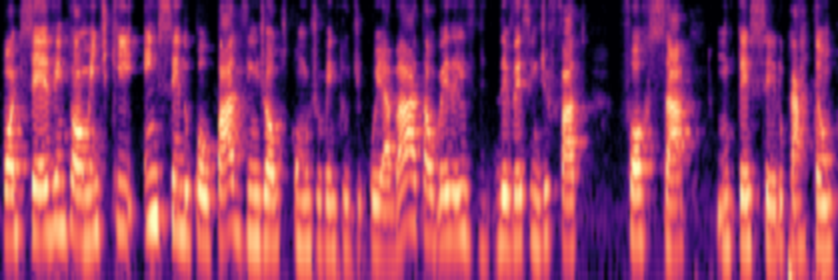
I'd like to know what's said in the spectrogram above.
pode ser eventualmente que, em sendo poupados em jogos como Juventude e Cuiabá, talvez eles devessem de fato forçar um terceiro cartão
